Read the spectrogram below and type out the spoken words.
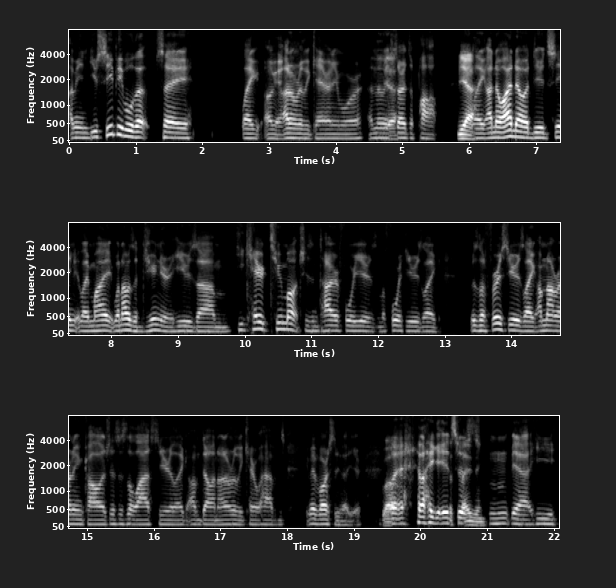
I mean you see people that say like okay, I don't really care anymore and then they yeah. start to pop. Yeah. Like I know I know a dude senior like my when I was a junior, he was um he cared too much his entire 4 years and the fourth year is like it was the first year is like I'm not running in college. This is the last year. Like I'm done. I don't really care what happens. He made varsity that year. Wow. But like it's That's just mm, yeah, he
